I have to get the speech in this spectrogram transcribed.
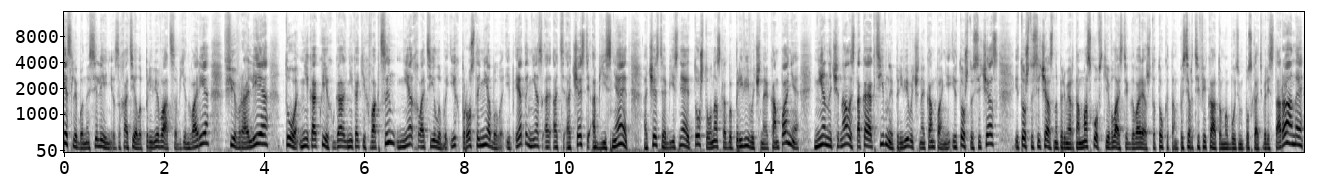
если бы население захотело прививаться в январе, в феврале, то никаких, никаких вакцин не хватило бы, их просто не было. И это не, от, отчасти объясняет, отчасти объясняет то, что у нас как бы прививочная кампания не начиналась, такая активная прививочная кампания. И то, что сейчас, и то, что сейчас, например, там московские власти говорят, что только там по сертификату мы будем пускать в рестораны,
